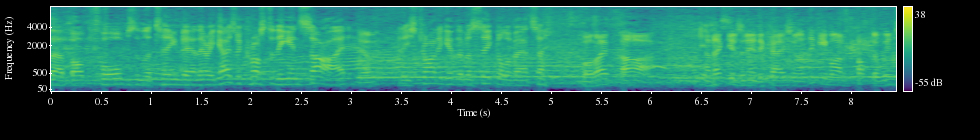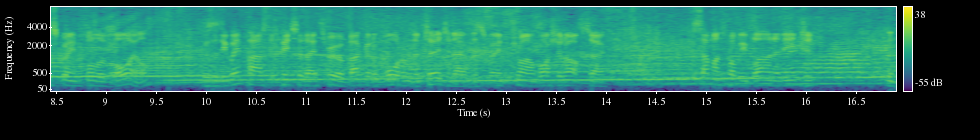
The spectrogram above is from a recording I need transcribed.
uh, Bob Forbes and the team down there. He goes across to the inside Yep. and he's trying to give them a signal about so Well, they ah, and that gives an indication. I think he might have popped the windscreen full of oil because as he went past the picture, they threw a bucket of water and detergent over the screen to try and wash it off. So someone's probably blown an engine when,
